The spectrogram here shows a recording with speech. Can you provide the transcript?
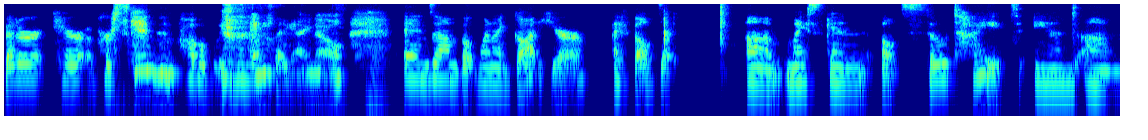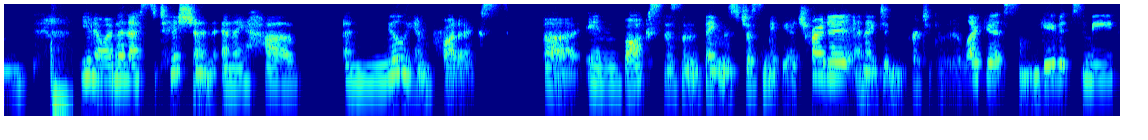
better care of her skin than probably anybody I know. And, um, but when I got here, I felt it. Um, my skin felt so tight. And, um, you know, I'm an esthetician and I have a million products uh, in boxes and things. Just maybe I tried it and I didn't particularly like it. Someone gave it to me.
